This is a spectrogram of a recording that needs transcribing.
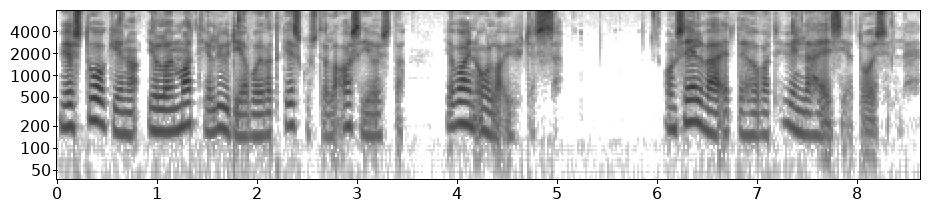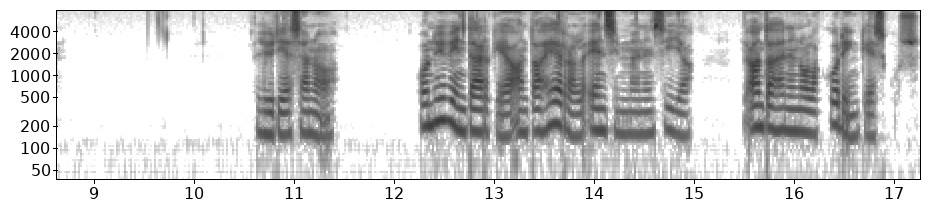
myös tuokiona, jolloin Matt ja Lydia voivat keskustella asioista ja vain olla yhdessä. On selvää, että he ovat hyvin läheisiä toisilleen. Lydia sanoo, on hyvin tärkeää antaa Herralle ensimmäinen sija ja antaa hänen olla kodin keskus.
